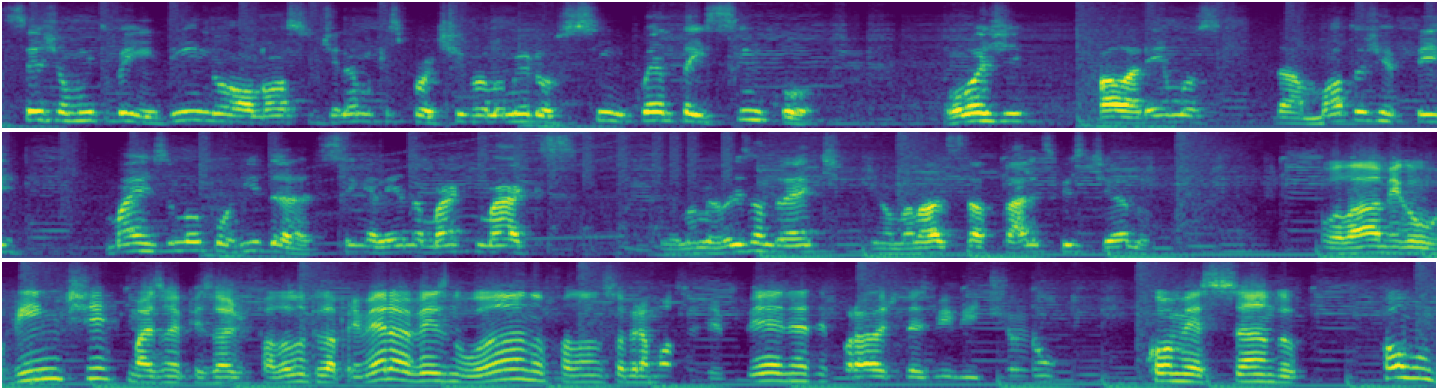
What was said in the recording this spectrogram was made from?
Sejam muito bem-vindos ao nosso Dinâmica Esportiva número 55. Hoje falaremos da MotoGP, mais uma corrida sem a lenda Mark Marques. Meu nome é Luiz Andretti e ao meu lado está Thales Cristiano. Olá, amigo ouvinte, mais um episódio falando pela primeira vez no ano, falando sobre a MotoGP, né, temporada de 2021, começando como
